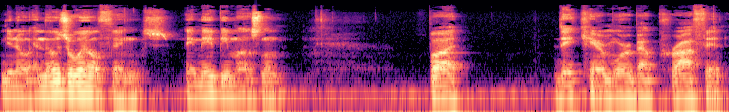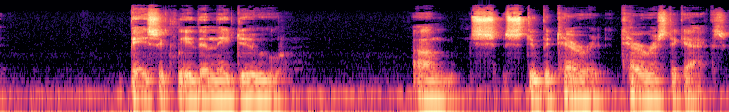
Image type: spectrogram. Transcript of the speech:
you know, and those oil things, they may be Muslim, but they care more about profit basically than they do um, s- stupid terror- terroristic acts.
